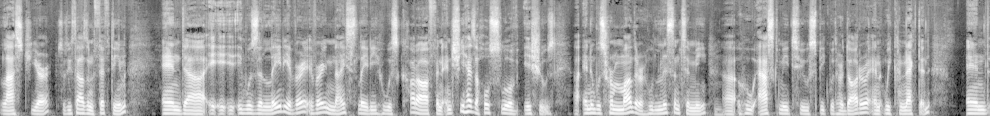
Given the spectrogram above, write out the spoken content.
last year, so 2015, and uh, it, it was a lady, a very a very nice lady who was cut off, and, and she has a whole slew of issues. Uh, and it was her mother who listened to me, uh, who asked me to speak with her daughter, and we connected. And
